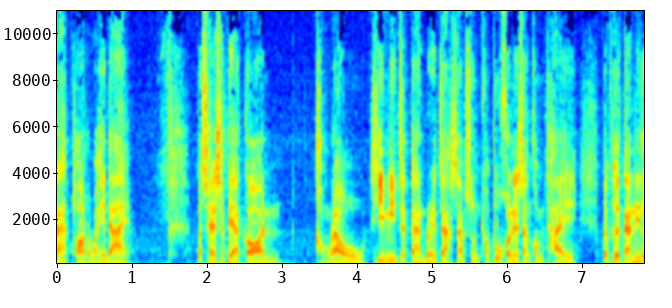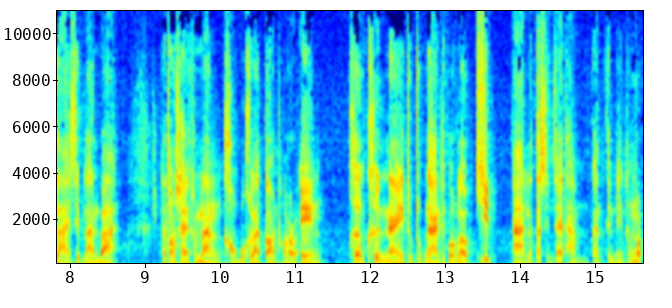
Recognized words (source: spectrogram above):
แรกคลอดเอาไว้ให้ได้ เราใช้ทรัพยากรของเราที่มีจากการบริจาคสนับสนุนของผู้คนในสังคมไทย ไปเพื่อการนี้หลายสิบล้านบาท และต้องใช้กำลังของบุคลากรของเราเอง เพิ่มขึ้นในทุกๆงานที่พวกเราคิดอ่านและตัดสินใจทำกันขึ้นเองทั้งหมด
